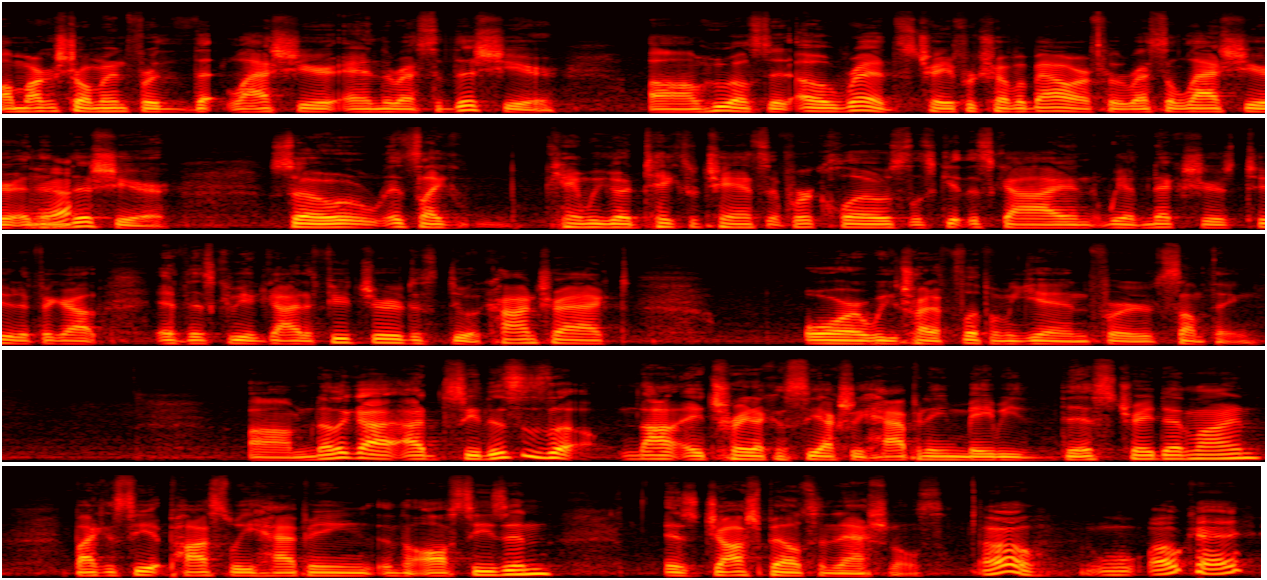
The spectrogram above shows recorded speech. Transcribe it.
on Marcus Stroman for the, last year and the rest of this year. Um, who else did? Oh, Reds traded for Trevor Bauer for the rest of last year and Yeah. then this year. So it's like, can we go take the chance if we're close? Let's get this guy, and we have next year's too to figure out if this could be a guy to future. Just do a contract, or we try to flip him again for something. Um, another guy I'd see. This is a, not a trade I can see actually happening. Maybe this trade deadline, but I can see it possibly happening in the off season. Is Josh Bell to the Nationals? Oh, okay.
